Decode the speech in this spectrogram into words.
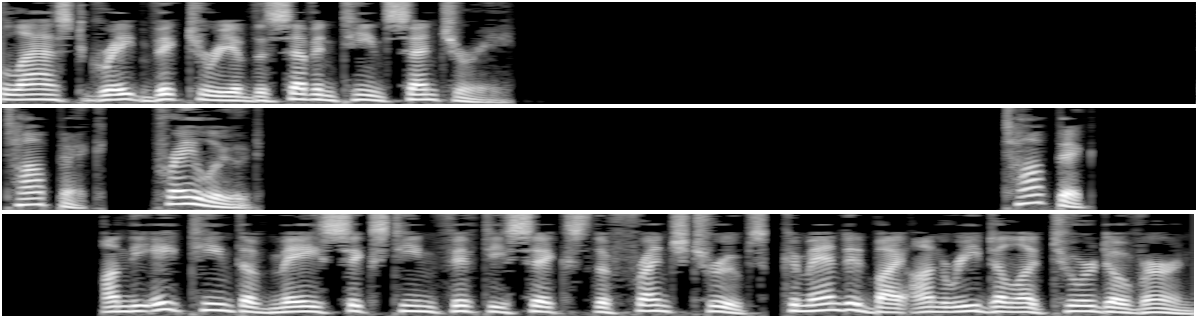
last great victory of the 17th century. Prelude on 18 May 1656 the French troops, commanded by Henri de la Tour d'Auvergne,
